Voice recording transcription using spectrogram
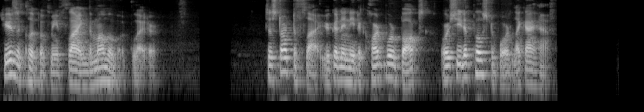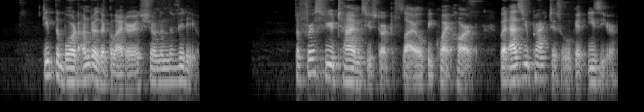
Here's a clip of me flying the Mama Bug glider. To start to fly, you're going to need a cardboard box or a sheet of poster board like I have. Keep the board under the glider as shown in the video. The first few times you start to fly will be quite hard, but as you practice it will get easier.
